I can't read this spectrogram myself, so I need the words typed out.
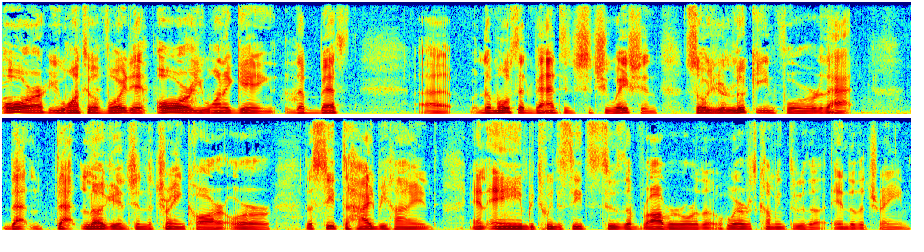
or you want to avoid it, or you want to gain the best, uh, the most advantage situation. So you're looking for that, that that luggage in the train car, or the seat to hide behind, and aim between the seats to the robber or the whoever's coming through the end of the train,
